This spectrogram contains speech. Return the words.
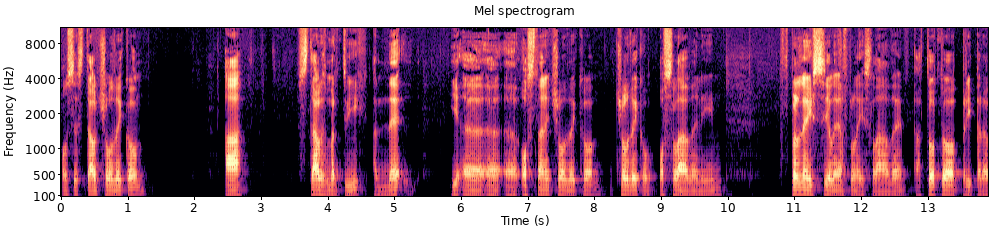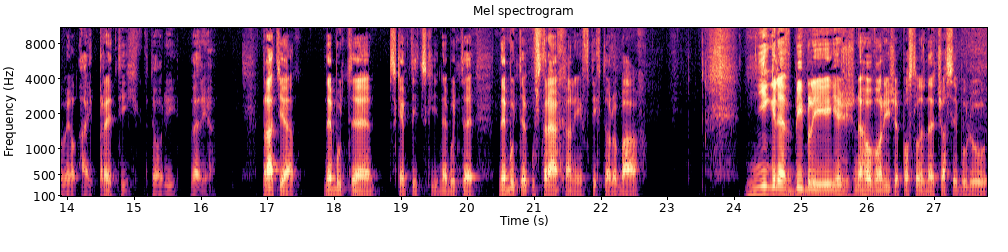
On se stal člověkom a vstal z mrtvých a ne, je, e, e, e, ostane člověkom, člověkom osláveným, v plnej sile a v plnej sláve a toto připravil aj pre tých, ktorí veria. Bratia, nebuďte skeptickí, nebuďte, nebuďte ustráchaní v těchto dobách. Nikde v Biblii Ježíš nehovorí, že posledné časy budou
